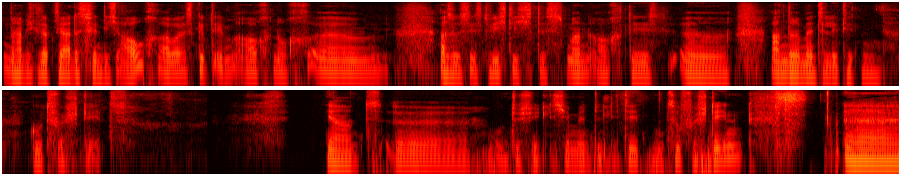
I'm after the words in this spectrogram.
dann habe ich gesagt, ja, das finde ich auch, aber es gibt eben auch noch, äh, also es ist wichtig, dass man auch die äh, andere Mentalitäten gut versteht. Ja, und äh, unterschiedliche Mentalitäten zu verstehen, äh,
